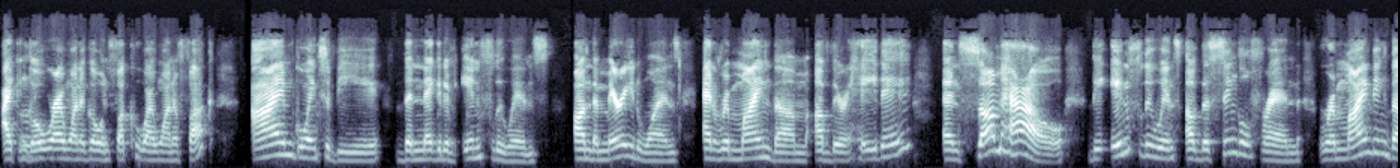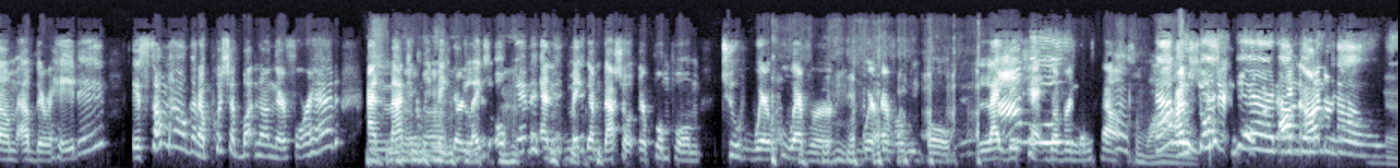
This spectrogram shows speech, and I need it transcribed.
I can mm. go where I want to go and fuck who I want to fuck. I'm going to be the negative influence on the married ones and remind them of their heyday and somehow the influence of the single friend reminding them of their heyday is somehow going to push a button on their forehead and magically make their legs open and make them dash out their pom pom to where whoever wherever we go like they can't govern themselves. I'm so scared. On, under, yeah.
